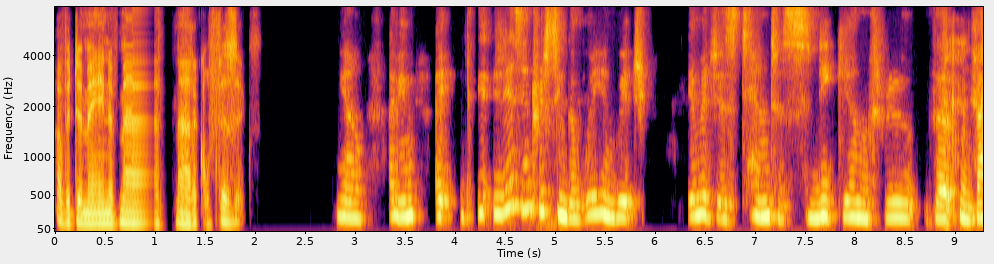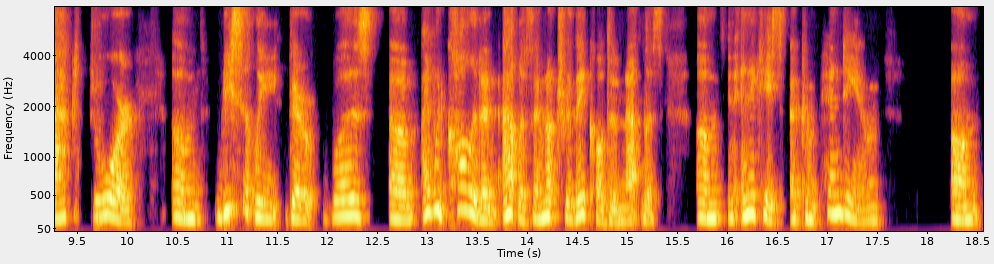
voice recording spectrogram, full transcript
of a domain of mathematical physics. Yeah, I mean, I, it is interesting the way in which images tend to sneak in through the hmm. back door. Um, recently, there was, um, I would call it an atlas. I'm not sure they called it an atlas. Um, in any case, a compendium um,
